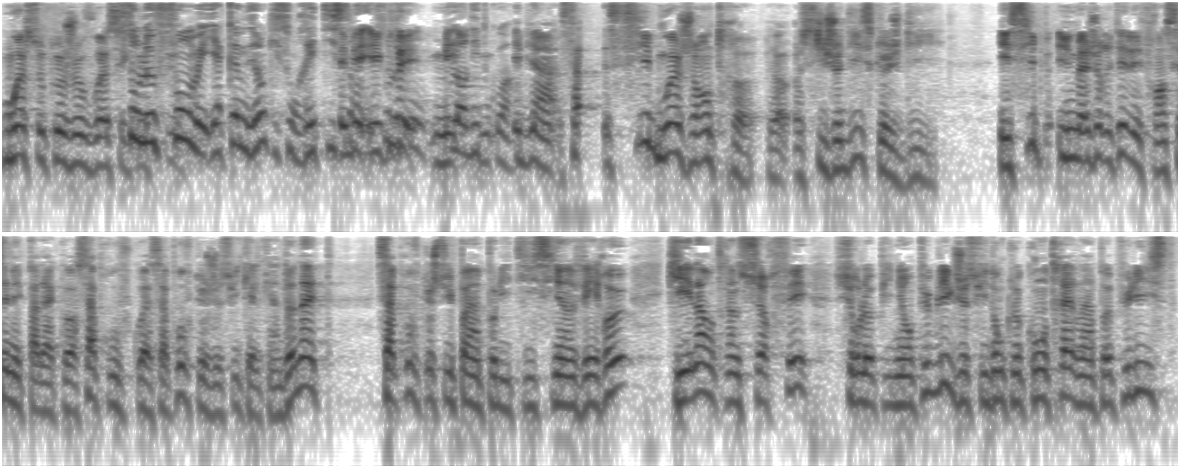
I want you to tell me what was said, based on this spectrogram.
Moi, ce que je vois, c'est sur le fond, mais il y a quand même des gens qui sont réticents. Eh sur le fond, mais, leur dites quoi? Eh bien, si moi j'entre, euh, si je dis ce que je dis, et si une majorité des Français n'est pas d'accord, ça prouve quoi? Ça prouve que je suis quelqu'un d'honnête. Ça prouve que je ne suis pas un politicien véreux qui est là en train de surfer sur l'opinion publique. Je suis donc le contraire d'un populiste.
